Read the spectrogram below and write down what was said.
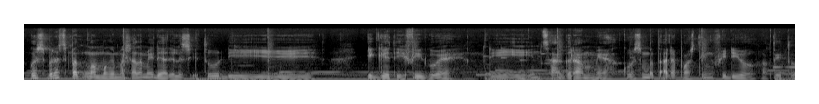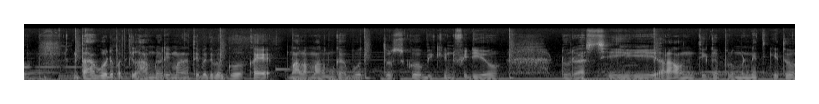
gue sebenarnya sempat ngomongin masalah media rilis itu di IGTV gue di Instagram ya. Gue sempat ada posting video waktu itu. Entah gue dapat ilham dari mana tiba-tiba gue kayak malam-malam gabut terus gue bikin video durasi around 30 menit gitu.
